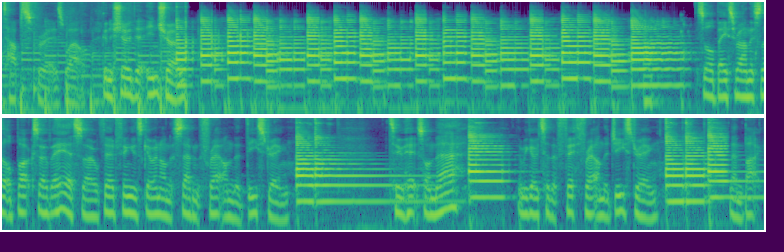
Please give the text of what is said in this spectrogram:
tabs for it as well. I'm going to show the intro. It's all based around this little box over here. So third finger's going on the seventh fret on the D string. Two hits on there. Then we go to the fifth fret on the G string. Then back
